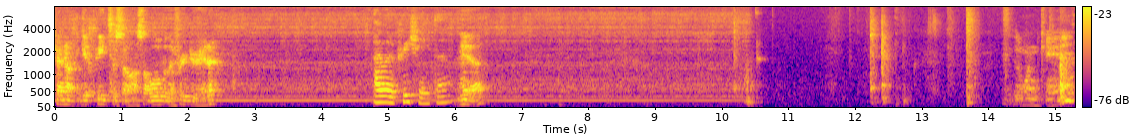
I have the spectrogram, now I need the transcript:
Try not to get pizza sauce all over the refrigerator. I would appreciate that. Yeah. The one can.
